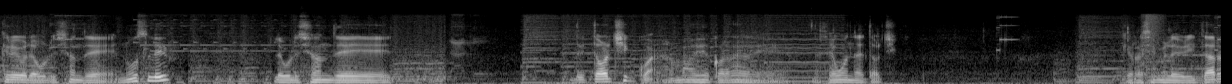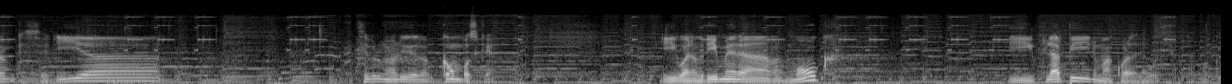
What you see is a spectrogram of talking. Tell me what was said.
creo la evolución de Nuzleaf. La evolución de de Torchic, bueno, no me voy a acordar de la segunda de Torchic. Que recién me lo habilitaron, que sería... Siempre me olvido de Combosque. Y bueno, Grimer a Mook. Y Flappy, no me acuerdo de la última tampoco.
